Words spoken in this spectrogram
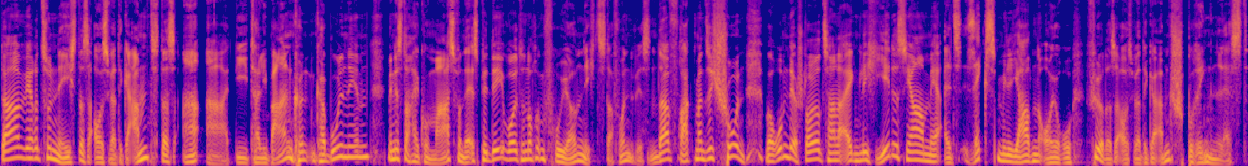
Da wäre zunächst das Auswärtige Amt, das AA. Die Taliban könnten Kabul nehmen. Minister Heiko Maas von der SPD wollte noch im Frühjahr nichts davon wissen. Da fragt man sich schon, warum der Steuerzahler eigentlich jedes Jahr mehr als sechs Milliarden Euro für das Auswärtige Amt springen lässt.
